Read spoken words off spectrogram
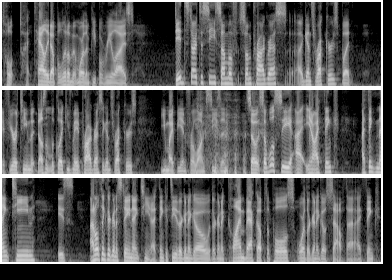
t- tallied up a little bit more than people realized. Did start to see some of some progress against Rutgers, but if you're a team that doesn't look like you've made progress against Rutgers, you might be in for a long season. so so we'll see. I you know I think I think 19 is I don't think they're going to stay 19. I think it's either going to go they're going to climb back up the polls or they're going to go south. I, I, think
